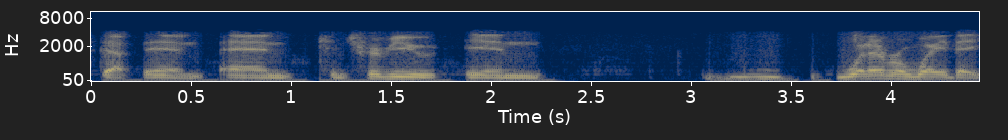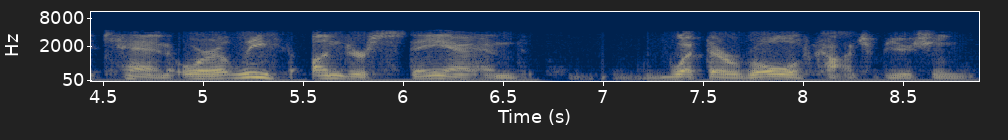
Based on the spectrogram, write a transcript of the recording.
step in and contribute in whatever way they can, or at least understand what their role of contribution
